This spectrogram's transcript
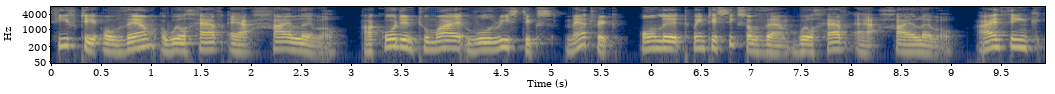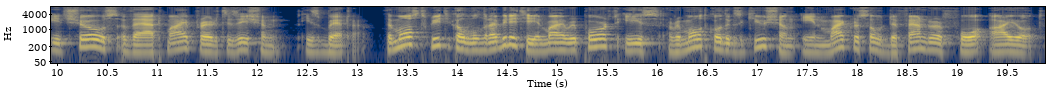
50 of them will have a high level. According to my Vulristics metric, only 26 of them will have a high level. I think it shows that my prioritization is better. The most critical vulnerability in my report is remote code execution in Microsoft Defender for IOT,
